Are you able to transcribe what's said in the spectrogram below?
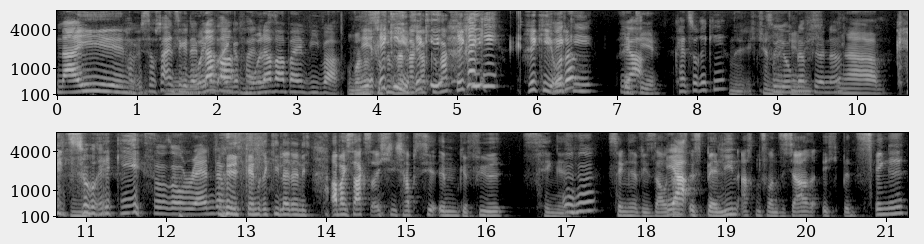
Nein. Ist doch der Einzige, der mir Mola gerade war, eingefallen Mola ist. war bei Viva. Und was nee, hast du für Ricky, grad Ricky, gesagt? Ricky, Ricky, oder? Ricky. Ja. Ricky. Kennst du Ricky? Nee, ich kenne Zu Ricky jung nicht. dafür, ne? Ja, Kennst du Ricky? So, so random. Ich kenne Ricky leider nicht. Aber ich sag's euch, ich hab's hier im Gefühl, Single. Single wie Sau. Ja. Das ist Berlin, 28 Jahre. Ich bin Single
